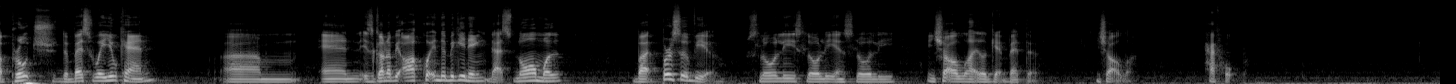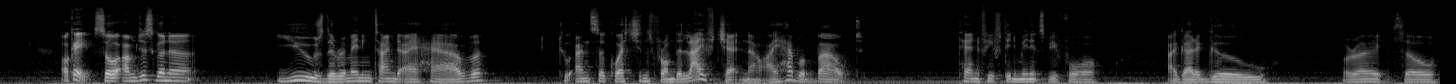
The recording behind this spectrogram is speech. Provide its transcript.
approach the best way you can. Um, and it's gonna be awkward in the beginning. That's normal, but persevere slowly, slowly, and slowly. Inshallah, it'll get better. Inshallah, have hope. Okay, so I'm just gonna use the remaining time that I have to answer questions from the live chat now. I have about 10 15 minutes before I gotta go. Alright, so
